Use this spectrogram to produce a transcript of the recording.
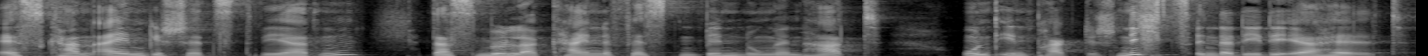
Es kann eingeschätzt werden, dass Müller keine festen Bindungen hat und ihn praktisch nichts in der DDR hält.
